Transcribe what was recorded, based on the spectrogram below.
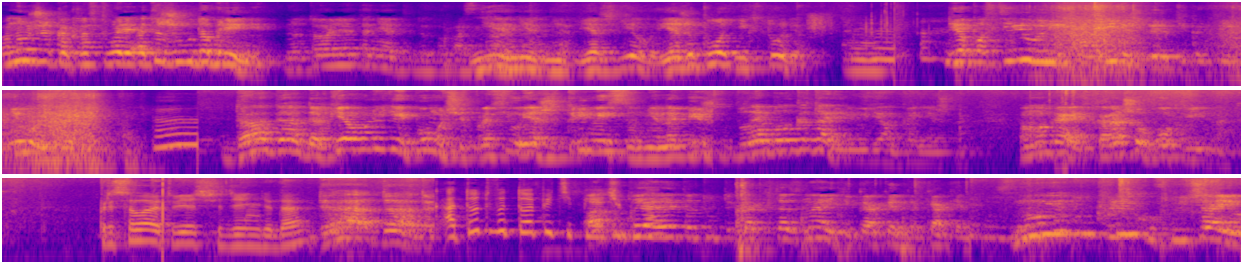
оно же как растворяет. Это же удобрение. Но туалета нет. только Нет, поставили. нет, нет, я сделаю. Я же плотник столер. Я постелил лист, видишь дырки какие? Не вот Да, да, да. Я у людей помощи просил. Я же три месяца мне набежал. Я благодарен людям, конечно. Помогает, хорошо, Бог видно. Присылают вещи, деньги, да? Да, да, да. а тут вы топите А печку, тут я да? это тут как-то знаете, как это, как это. Ну я тут плитку включаю,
